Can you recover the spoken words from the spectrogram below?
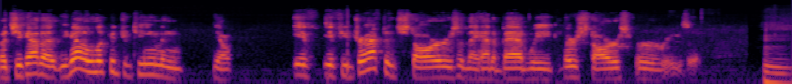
but you gotta you gotta look at your team and you know if if you drafted stars and they had a bad week, they're stars for a reason. Mhm.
